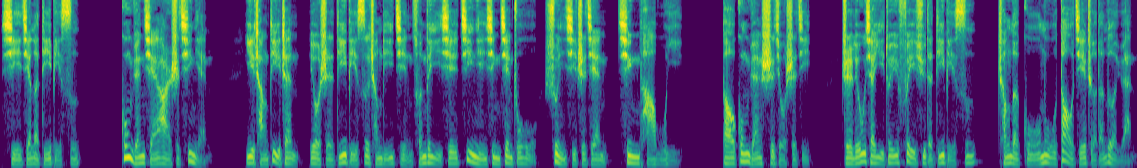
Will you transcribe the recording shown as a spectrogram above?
洗劫了底比斯。公元前二十七年，一场地震又使底比斯城里仅存的一些纪念性建筑物瞬息之间倾塌无遗。到公元十九世纪，只留下一堆废墟的底比斯成了古墓盗劫者的乐园。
